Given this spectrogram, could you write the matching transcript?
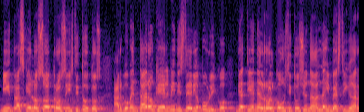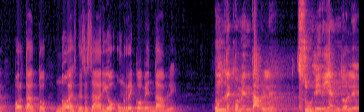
mientras que los otros institutos argumentaron que el Ministerio Público ya tiene el rol constitucional de investigar, por tanto, no es necesario un recomendable. Un recomendable sugiriéndole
